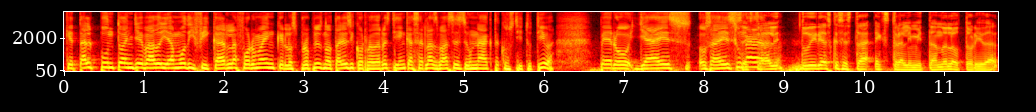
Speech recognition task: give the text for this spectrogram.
que tal punto han llevado ya a modificar la forma en que los propios notarios y corredores tienen que hacer las bases de una acta constitutiva. Pero ya es, o sea, es Se una... ¿Tú dirías que se está extralimitando la autoridad?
